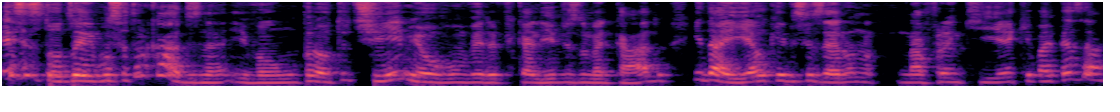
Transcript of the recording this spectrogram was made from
esses todos aí vão ser trocados, né? E vão para outro time ou vão ver ficar livres no mercado. E daí é o que eles fizeram na franquia que vai pesar.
